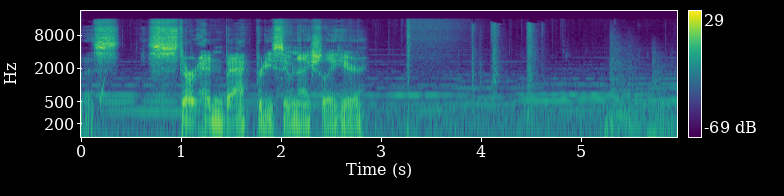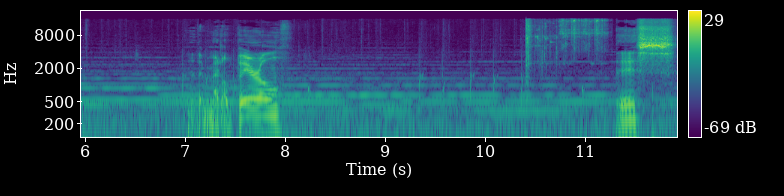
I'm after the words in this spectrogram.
Let's start heading back pretty soon, actually, here. Another metal barrel. This.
